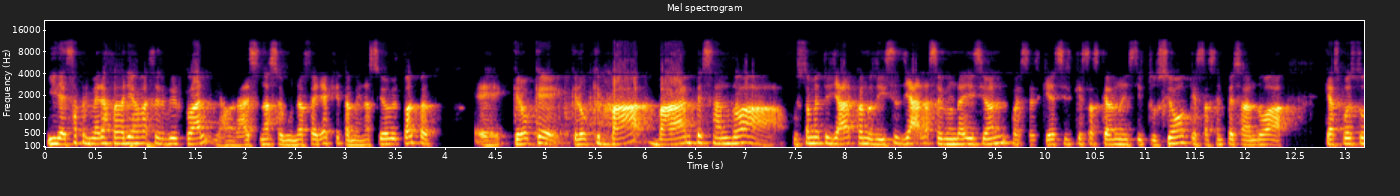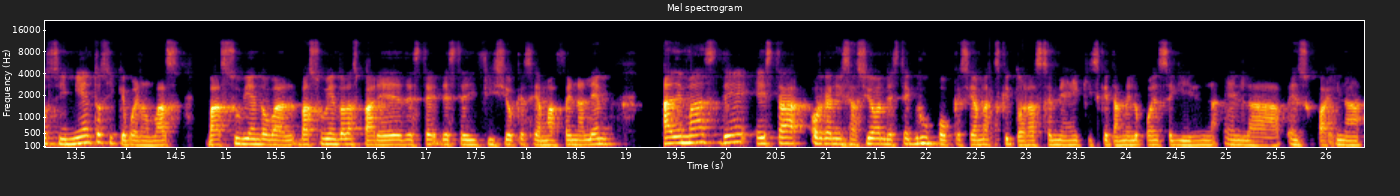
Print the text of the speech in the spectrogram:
y de esa primera feria va a ser virtual y ahora es una segunda feria que también ha sido virtual, pero eh, creo que, creo que va, va empezando a, justamente ya cuando dices ya la segunda edición, pues es quiere decir que estás creando una institución, que estás empezando a, has puesto cimientos y que, bueno, vas, vas, subiendo, vas, subiendo las paredes de este, de este edificio que se llama FENALEM. Además de esta organización, de este grupo que se llama Escritoras MX, que también lo pueden seguir en, la, en su página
